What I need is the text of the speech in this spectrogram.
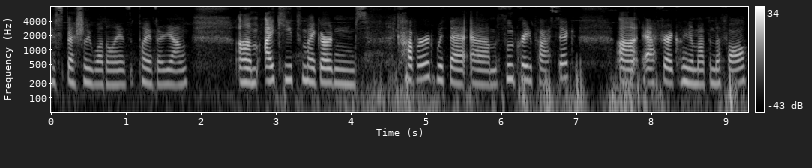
especially while the plants are young. Um, I keep my gardens covered with that um, food grade plastic uh, after I clean them up in the fall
